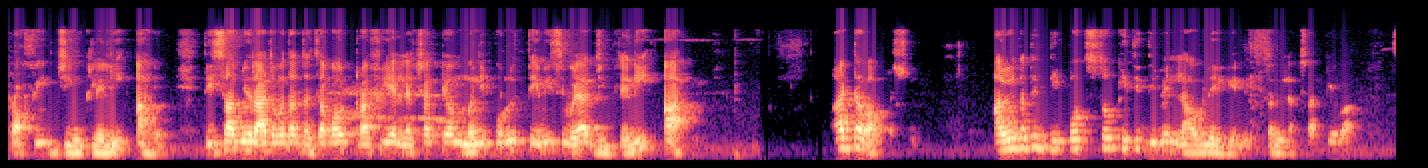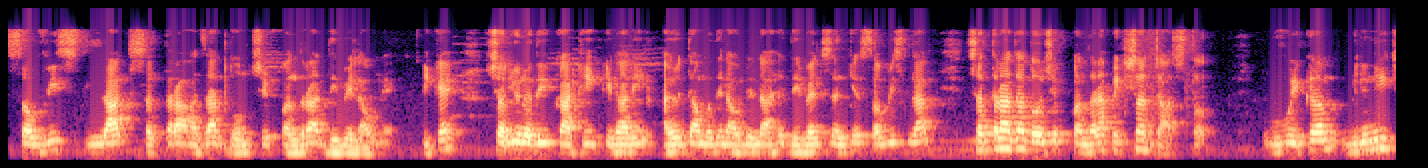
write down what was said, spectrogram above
ट्रॉफी जिंकलेली आहे. तिसावी राजमाता जजाबाऊ ट्रॉफी हे लक्षात ठेवा मणिपूरने तेवीस वेळा जिंकलेली आहे. आठवा प्रश्न. आयुधातील दीपोत्सव किती दिवे लावले गेले? तर लक्षात ठेवा सव्वीस लाख सतरा हजार दोनशे पंधरा दिवे लावले ठीक आहे? शरयू नदी काठी किनारी अयोध्यामध्ये लावलेला आहे. दिव्यांची संख्या सव्वीस लाख सतरा हजार दोनशे पंधरा पेक्षा जास्त. विक्रम ग्रिनिच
